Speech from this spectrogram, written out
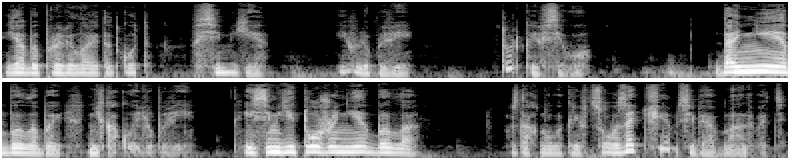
я бы провела этот год в семье и в любви. Только и всего. Да не было бы никакой любви. И семьи тоже не было, вздохнула Кривцова. Зачем себя обманывать?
